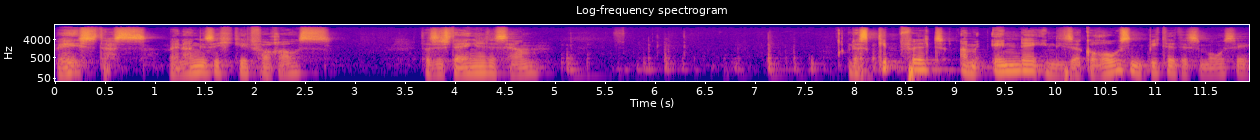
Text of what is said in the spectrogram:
Wer ist das? Mein Angesicht geht voraus. Das ist der Engel des Herrn. Und das gipfelt am Ende in dieser großen Bitte des Mose,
